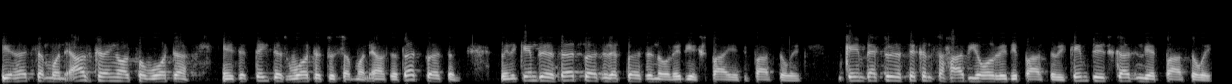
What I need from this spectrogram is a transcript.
he heard someone else crying out for water. And he said, Take this water to someone else. The third person. When he came to the third person, that person already expired. He passed away. Came back to the second Sahabi, already passed away. Came to his cousin, he had passed away.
